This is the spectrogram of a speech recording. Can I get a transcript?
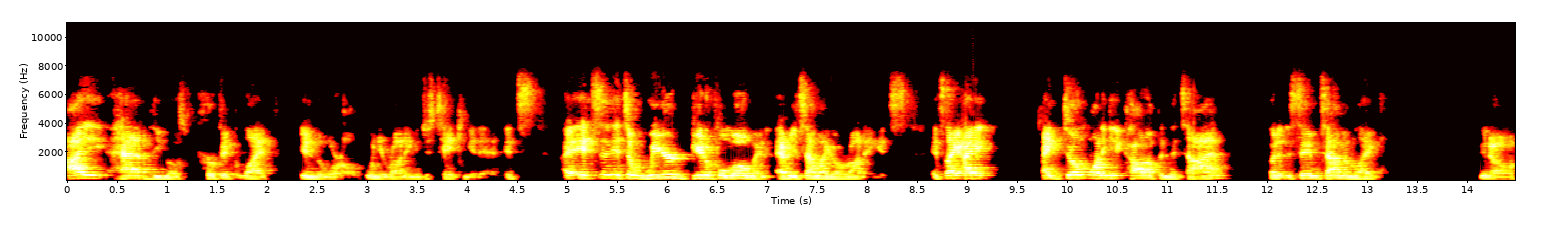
I have the most perfect life in the world when you're running and just taking it in. It's it's it's a weird, beautiful moment every time I go running. It's it's like I I don't want to get caught up in the time, but at the same time, I'm like, you know,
